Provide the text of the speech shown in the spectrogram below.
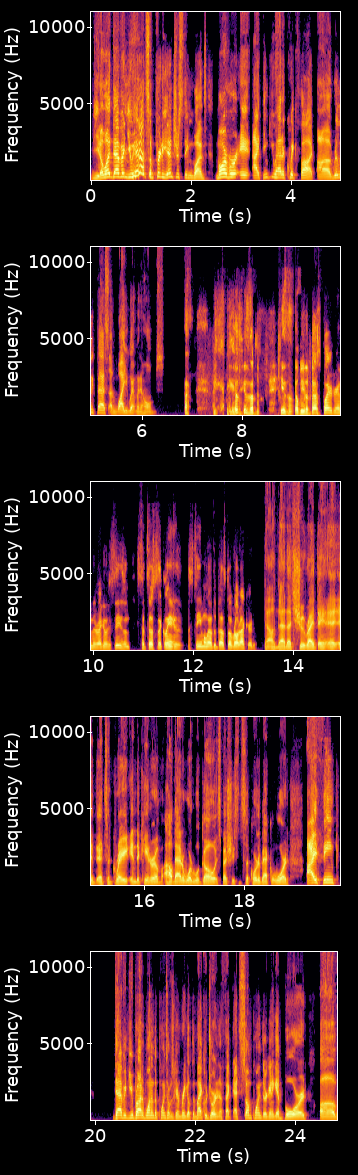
You know what, Devin? You hit on some pretty interesting ones. Marver, it, I think you had a quick thought, uh, really fast on why you went with Holmes. because he's a he's he'll be the best player during the regular season statistically, and his team will have the best overall record. No, that, that's true, right? They, it, it's a great indicator of how that award will go, especially since it's a quarterback award. I think, Devin, you brought up one of the points I was going to bring up the Michael Jordan effect. At some point, they're going to get bored of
